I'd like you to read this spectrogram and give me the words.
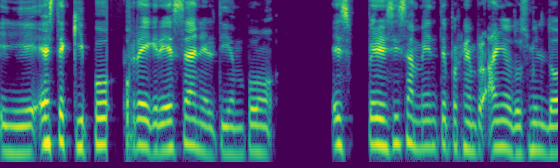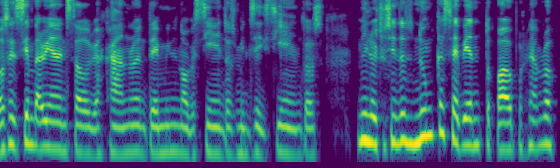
eh, este equipo regresa en el tiempo. Es precisamente, por ejemplo, año 2012, siempre habían estado viajando entre 1900, 1600, 1800, nunca se habían topado, por ejemplo,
